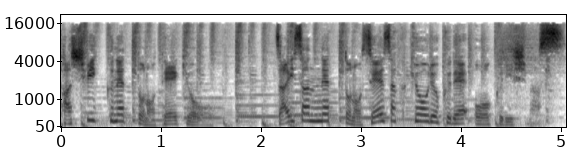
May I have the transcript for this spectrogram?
パシフィックネットの提供を財産ネットの政策協力でお送りします。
